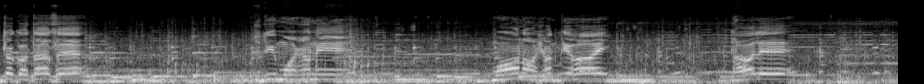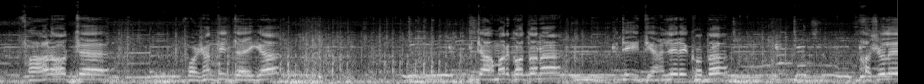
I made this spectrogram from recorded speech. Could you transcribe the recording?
একটা কথা আছে, যদি মনে মন অশান্তি হয়, তাহলে পাহাড় হচ্ছে প্রশান্তির জায়গা। এটা আমার কথা না, এটা ইতিহাসের কথা। আসলে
